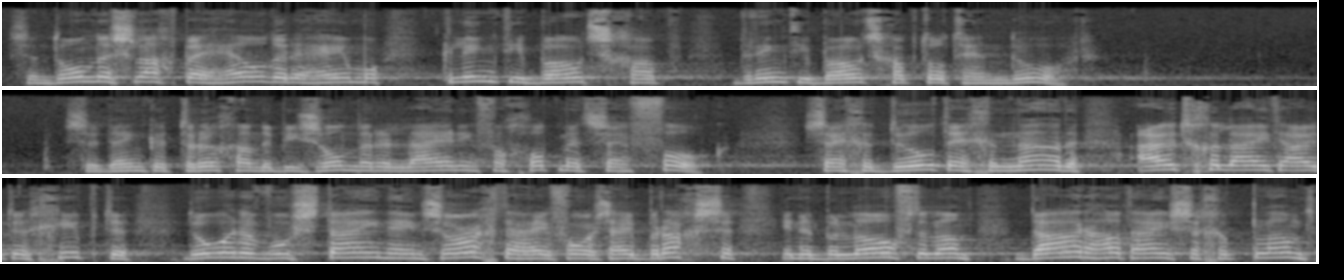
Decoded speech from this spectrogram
Zijn donderslag bij heldere hemel klinkt die boodschap, dringt die boodschap tot hen door. Ze denken terug aan de bijzondere leiding van God met zijn volk. Zijn geduld en genade, uitgeleid uit Egypte, door de woestijn heen zorgde hij voor. Zij bracht ze in het beloofde land. Daar had hij ze geplant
